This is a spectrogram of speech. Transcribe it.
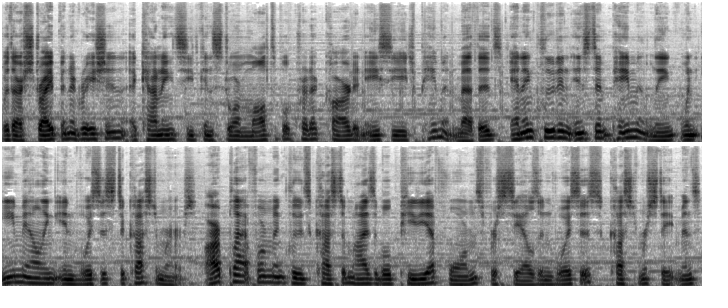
With our Stripe integration, Accounting Seed can store multiple credit card and ACH payment methods and include an instant payment link when emailing invoices to customers. Our platform includes customizable PDF forms for sales invoices, customer statements,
